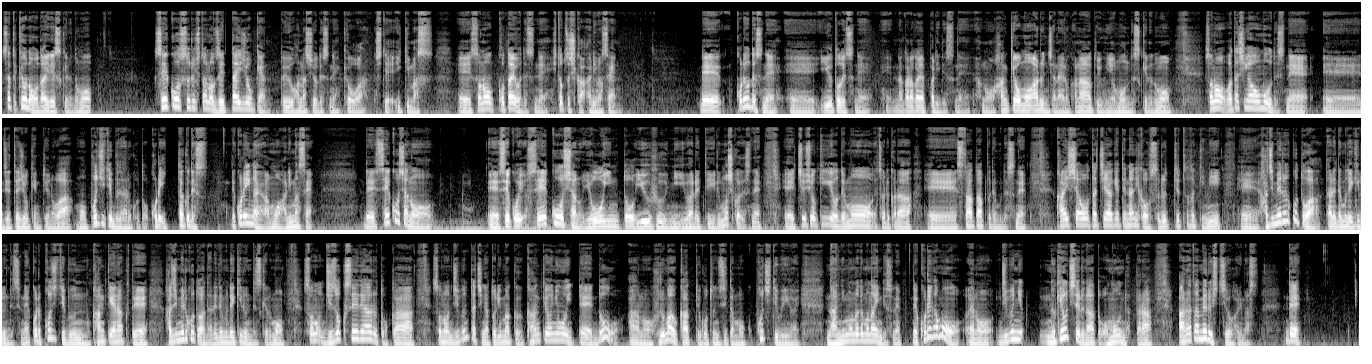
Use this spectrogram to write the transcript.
さて今日のお題ですけれども、成功する人の絶対条件というお話をですね、今日はしていきます。えー、その答えはですね、一つしかありません。で、これをですね、えー、言うとですね、なかなかやっぱりですね、あの、反響もあるんじゃないのかなというふうに思うんですけれども、その私が思うですね、えー、絶対条件というのは、もうポジティブであること、これ一択です。で、これ以外はもうありません。で、成功者のえ成功、成功者の要因というふうに言われている、もしくはですね、え中小企業でも、それから、えスタートアップでもですね、会社を立ち上げて何かをするって言った時に、え始めることは誰でもできるんですよね。これポジティブ運の関係なくて、始めることは誰でもできるんですけども、その持続性であるとか、その自分たちが取り巻く環境においてどうあの振る舞うかっていうことについてはもうポジティブ以外何者でもないんですね。で、これがもう、あの、自分に抜け落ちてるなと思うんだったら、改める必要があります。で、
